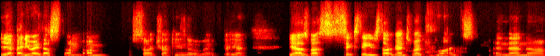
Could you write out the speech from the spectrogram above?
yeah, but anyway, that's I'm I'm sidetracking a little bit, but yeah, yeah, I was about 16, started going to open mics, and then uh,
